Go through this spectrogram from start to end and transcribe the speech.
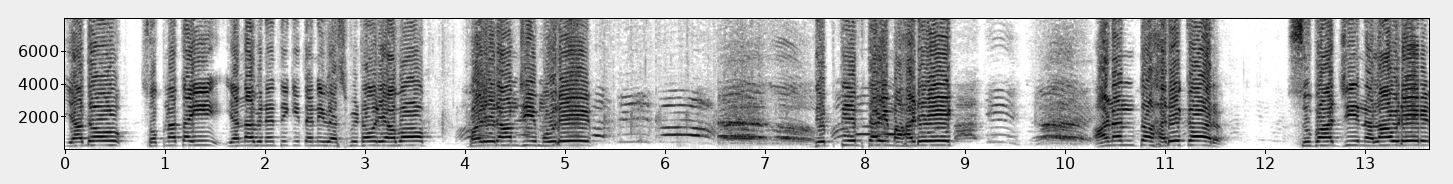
यादव स्वप्नाताई यांना विनंती की त्यांनी व्यासपीठावर यावं. बळीरामजी मोरे दीप्तीपताई महाडेक अनंत हरेकर सुभाषजी नलावडे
